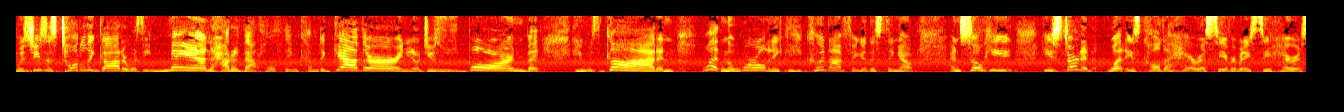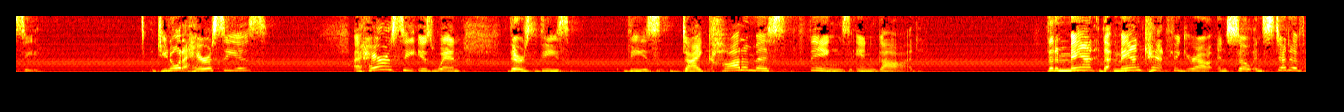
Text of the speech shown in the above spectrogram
was Jesus totally God or was he man? How did that whole thing come together? And, you know, Jesus was born, but he was God, and what in the world? And he, he could not figure this thing out. And so he, he started what is called a heresy. Everybody see heresy. Do you know what a heresy is? A heresy is when there's these, these dichotomous things in God that a man that man can't figure out. And so instead of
